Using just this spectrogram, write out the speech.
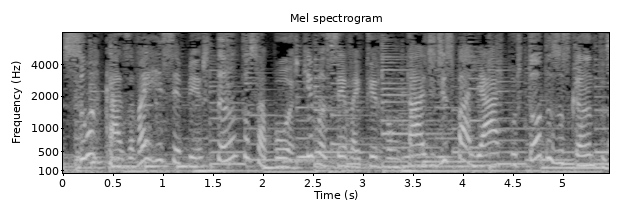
Sua casa vai receber tanto sabor que você vai ter vontade de espalhar por todos os cantos.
